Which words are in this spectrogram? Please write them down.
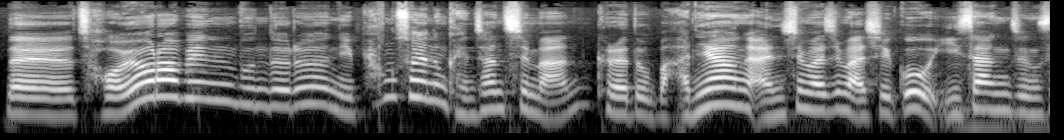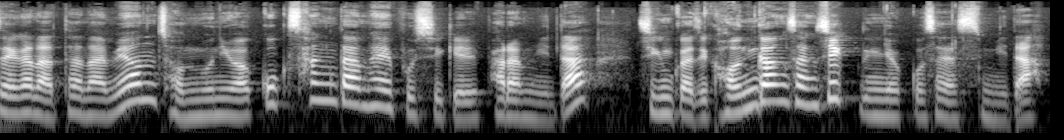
네, 저혈압인 분들은 이 평소에는 괜찮지만 그래도 마냥 안심하지 마시고 이상 증세가 나타나면 전문의와 꼭 상담해 보시길 바랍니다. 지금까지 건강상식 능력고사였습니다.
